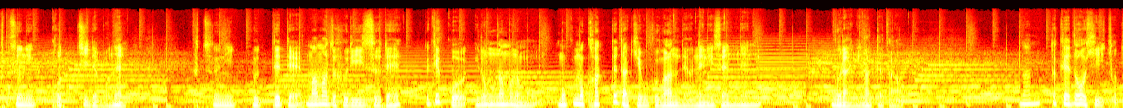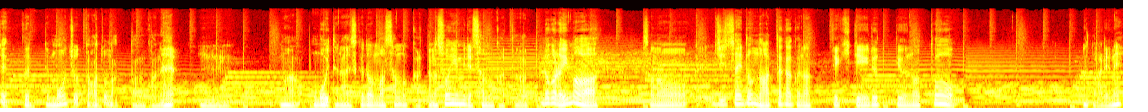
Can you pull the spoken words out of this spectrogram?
普通にこっちでもね、普通に売ってて、まあ、まずフリーズでで、結構いろんなものも僕も買ってた記憶があるんだよね、2000年ぐらいになってたら。なんだけど、ヒートテックってもうちょっと後だったのかね。うん。まあ、覚えてないですけど、まあ寒かったな。そういう意味で寒かったな。だから今は、その、実際どんどん暖かくなってきているっていうのと、あとあれね、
